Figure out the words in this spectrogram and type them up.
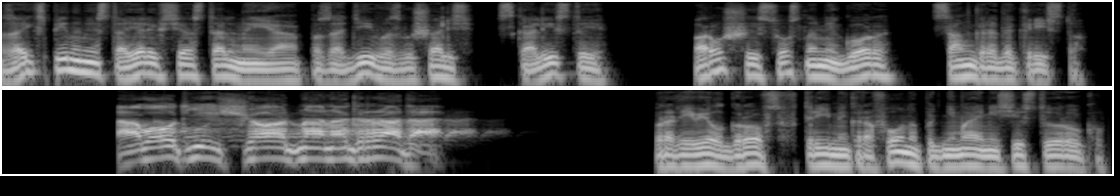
За их спинами стояли все остальные, а позади возвышались скалистые, поросшие соснами горы Сангре-де-Кристо. «А вот еще одна награда!» проревел Грофс в три микрофона, поднимая мясистую руку.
